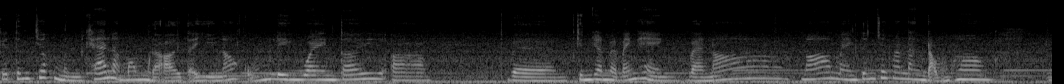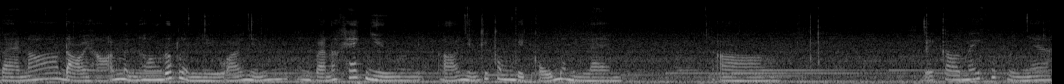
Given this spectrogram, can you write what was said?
cái tính chất mình khá là mong đợi tại vì nó cũng liên quan tới uh, về kinh doanh và bán hàng và nó nó mang tính chất nó năng động hơn và nó đòi hỏi mình hơn rất là nhiều ở những và nó khác nhiều ở những cái công việc cũ mà mình làm. À, để coi mấy phút rồi nha.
